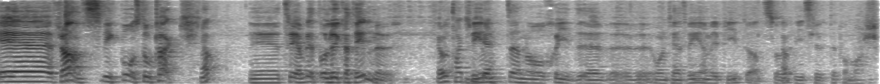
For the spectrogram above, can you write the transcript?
Eh, Frans Wikbo, stort tack! Ja, Eh, trevligt och lycka till nu! jo, tack så mycket. Vintern och skidorienterings-VM i Piteå alltså Ja. i slutet på mars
